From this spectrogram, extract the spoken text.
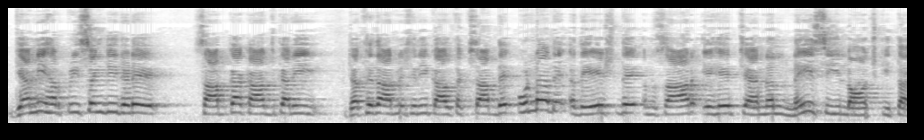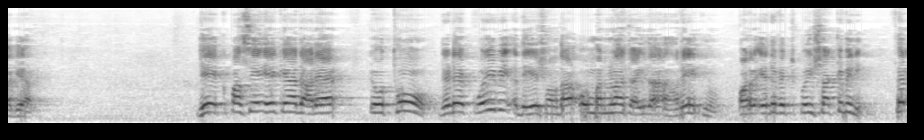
ਗਿਆਨੀ ਹਰਪ੍ਰੀਤ ਸਿੰਘ ਜੀ ਜਿਹੜੇ ਸਾਬਕਾ ਕਾਰਜਕਾਰੀ ਜਥੇਦਾਰ ਨੇ ਸ਼੍ਰੀ ਅਕਾਲ ਤਖਤ ਸਾਹਿਬ ਦੇ, ਉਹਨਾਂ ਦੇ ਆਦੇਸ਼ ਦੇ ਅਨੁਸਾਰ ਇਹ ਚੈਨਲ ਨਹੀਂ ਸੀ ਲਾਂਚ ਕੀਤਾ ਗਿਆ। ਜੇ ਇੱਕ ਪਾਸੇ ਇਹ ਕਿਹਾ ਜਾ ਰਿਹਾ ਹੈ ਕਿ ਉੱਥੋਂ ਜਿਹੜੇ ਕੋਈ ਵੀ ਆਦੇਸ਼ ਆਉਂਦਾ, ਉਹ ਮੰਨਣਾ ਚਾਹੀਦਾ ਹਰੇਕ ਨੂੰ ਔਰ ਇਹਦੇ ਵਿੱਚ ਕੋਈ ਸ਼ੱਕ ਵੀ ਨਹੀਂ। ਫਿਰ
